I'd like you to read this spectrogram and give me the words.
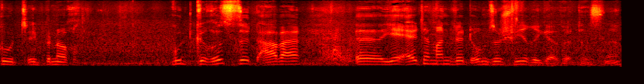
gut, ich bin noch gut gerüstet, aber äh, je älter man wird, umso schwieriger wird es. Ne?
